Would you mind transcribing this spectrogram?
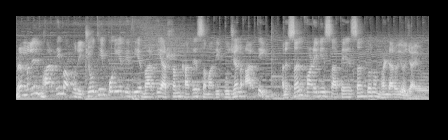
બ્રહ્મલીન ભારતી બાપુની ચોથી પુણ્યતિથિએ ભારતી આશ્રમ ખાતે સમાધિ પૂજન, આરતી અને સંત વાણીની સાથે સંતોનો ભંડારો યોજાયો.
